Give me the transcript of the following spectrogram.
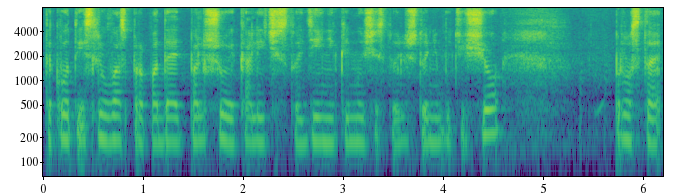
Так вот, если у вас пропадает большое количество денег, имущества или что-нибудь еще, просто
